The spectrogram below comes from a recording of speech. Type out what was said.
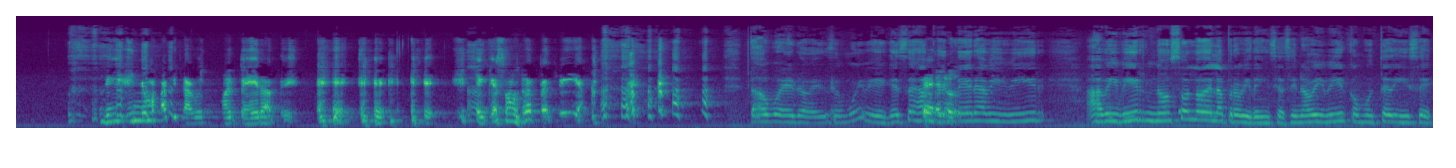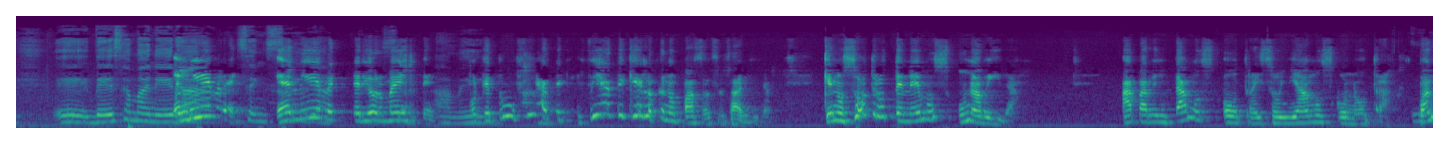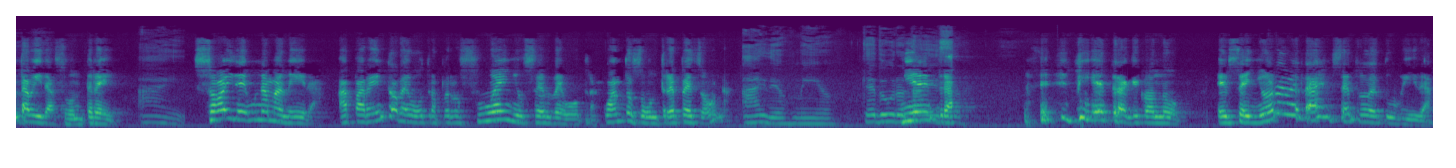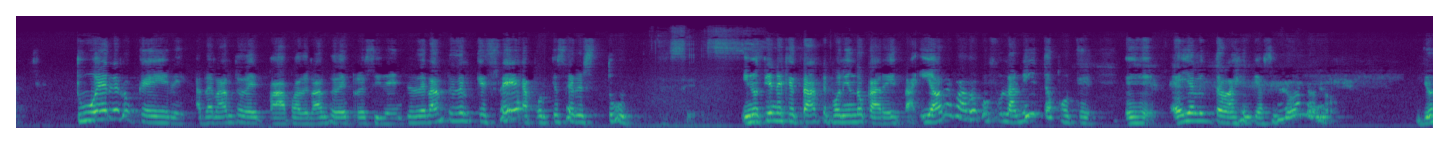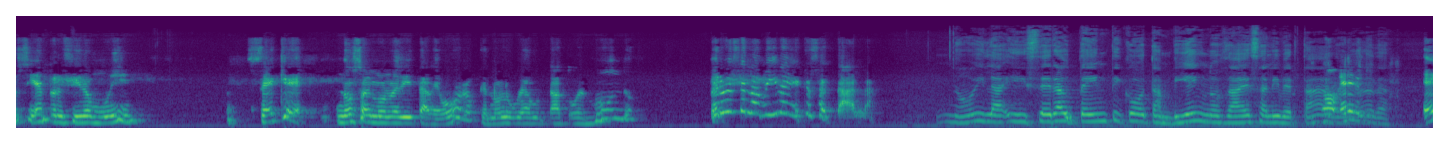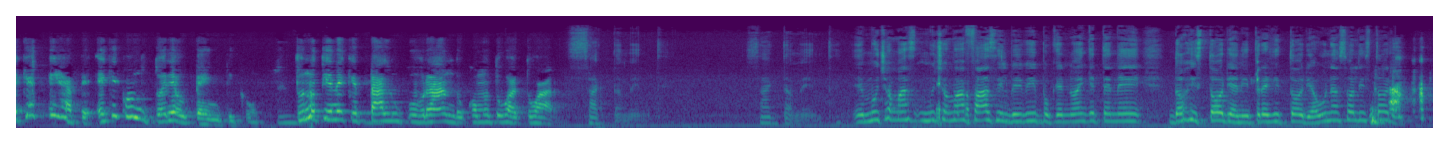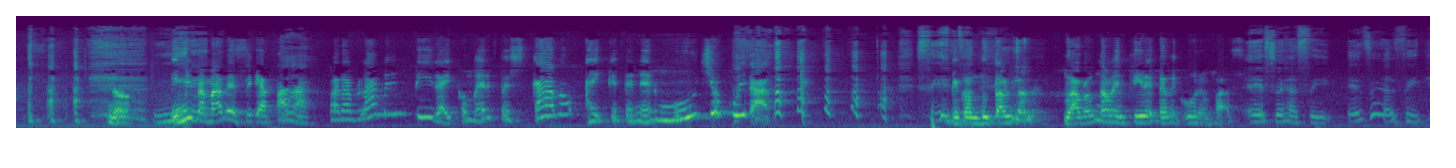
Y, no me no, espérate. es que son repetidas. Está bueno eso, muy bien. Eso es aprender a vivir, a vivir no solo de la providencia, sino a vivir, como usted dice, eh, de esa manera. Es libre, es libre interiormente. Porque tú, fíjate, fíjate qué es lo que nos pasa, Cesarina. Que nosotros tenemos una vida, aparentamos otra y soñamos con otra. ¿Cuántas vidas son? Tres. Soy de una manera, aparento de otra, pero sueño ser de otra. ¿Cuántos son? Tres personas. Ay, Dios mío, qué duro. Mientras, mientras que cuando el Señor de verdad es el centro de tu vida, tú eres lo que eres, delante del Papa, delante del presidente, delante del que sea, porque ese eres tú. Así es. Y no tienes que estarte poniendo careta. Y ahora va con fulanito porque eh, ella le gusta a la gente así. No, no, no. Yo siempre he sido muy Sé que no soy monedita de oro, que no le voy a gustar a todo el mundo, pero esa es la vida y hay que aceptarla. No, y, la, y ser auténtico también nos da esa libertad. es, que fíjate, es que cuando tú eres auténtico, tú no tienes que estar lucubrando cómo tú vas a actuar. Exactamente, exactamente. Es mucho más, mucho más fácil vivir porque no hay que tener dos historias ni tres historias, una sola historia. no. Y mi mamá decía, para, para hablar mentira y comer pescado hay que tener mucho cuidado. sí, que cuando tú hablas, una mentira y te descubren fácil. Eso es así, eso es así.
